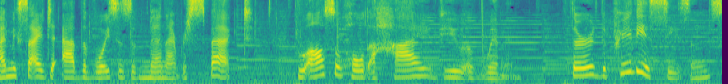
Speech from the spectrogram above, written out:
I'm excited to add the voices of men I respect who also hold a high view of women. Third, the previous seasons,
